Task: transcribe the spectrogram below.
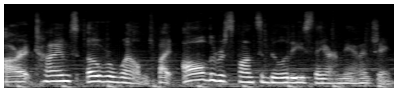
are at times overwhelmed by all the responsibilities they are managing.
